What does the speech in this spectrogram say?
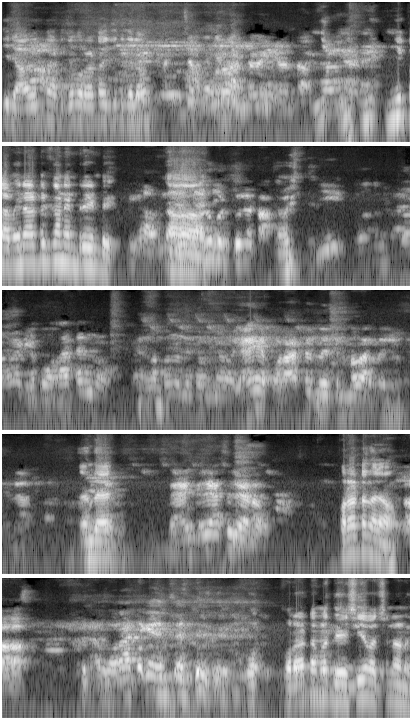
ഈ രാവിലത്തെ അടിച്ച പൊറോട്ട വെച്ചിട്ടില്ലല്ലോ ഇനി തമിഴ്നാട്ടിലേക്കാണ് എൻട്രി ഉണ്ട്. ആ. പൊറോട്ട സിനിമ പറഞ്ഞു എന്താ? പാൻക്രിയാസ് കേടോ പൊറോട്ട തരോ നമ്മളെ പൊറോട്ട നമ്മുടെ ദേശീയ ഭക്ഷണമാണ്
